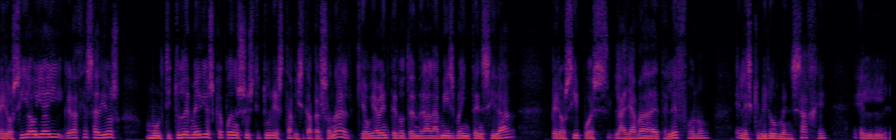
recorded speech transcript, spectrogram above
pero sí hoy hay, gracias a Dios, multitud de medios que pueden sustituir esta visita personal, que obviamente no tendrá la misma intensidad, pero sí pues la llamada de teléfono, el escribir un mensaje, el,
